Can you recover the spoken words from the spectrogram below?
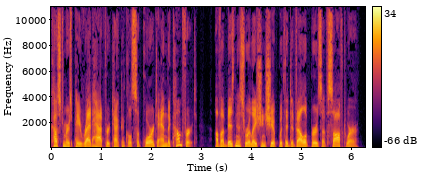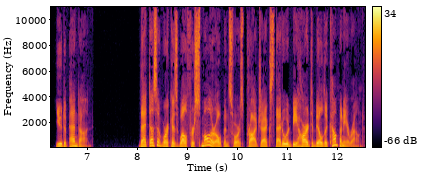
Customers pay Red Hat for technical support and the comfort of a business relationship with the developers of software you depend on. That doesn't work as well for smaller open source projects that it would be hard to build a company around.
